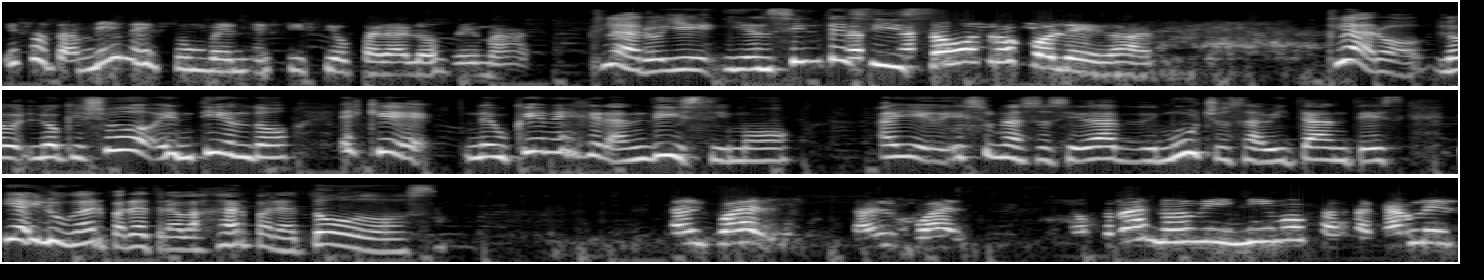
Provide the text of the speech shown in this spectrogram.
Eso también es un beneficio para los demás. Claro, y, en síntesis... A los otros colegas. Claro, lo, lo, que yo entiendo es que Neuquén es grandísimo, hay, es una sociedad de muchos habitantes y hay lugar para trabajar para todos. Tal cual, tal cual. Nosotras no vinimos a sacarle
